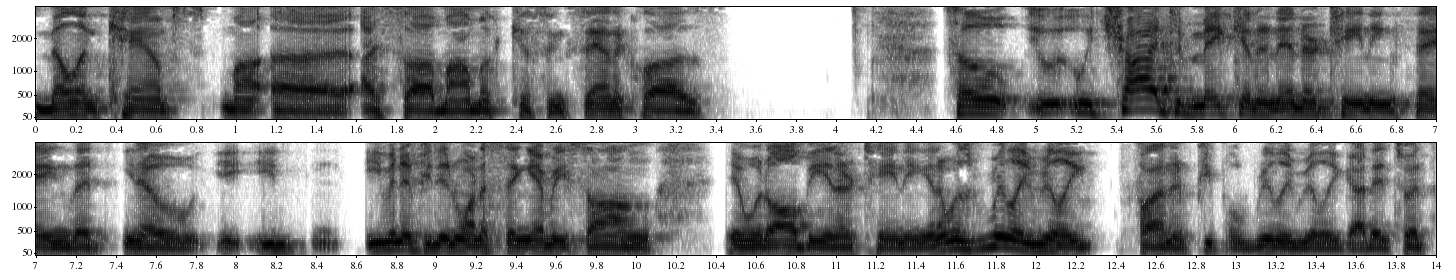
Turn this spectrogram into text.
Mellencamp's uh, I saw Mama kissing Santa Claus. So we tried to make it an entertaining thing that you know, you, even if you didn't want to sing every song, it would all be entertaining, and it was really, really fun, and people really, really got into it.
